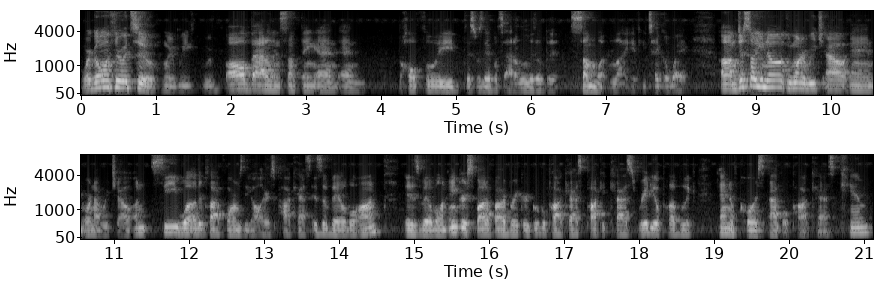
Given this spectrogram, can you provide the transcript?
we're going through it too. We, we we're all battling something and and hopefully this was able to add a little bit somewhat light if you take away. Um, just so you know, if you want to reach out and or not reach out, and see what other platforms the All Ears podcast is available on. It is available on Anchor, Spotify, Breaker, Google Podcasts, Pocket Cast, Radio Public, and of course Apple Podcasts. Kim,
